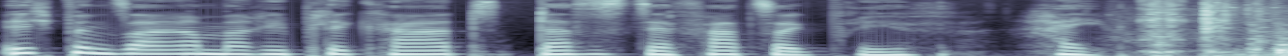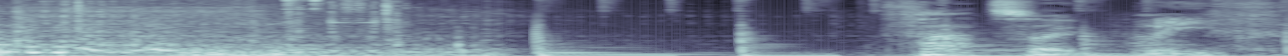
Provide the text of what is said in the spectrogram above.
Ich bin Sarah Marie Plikat, das ist der Fahrzeugbrief. Hi. Fahrzeugbrief.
